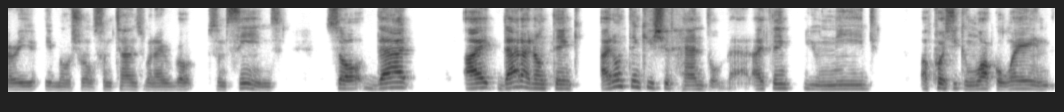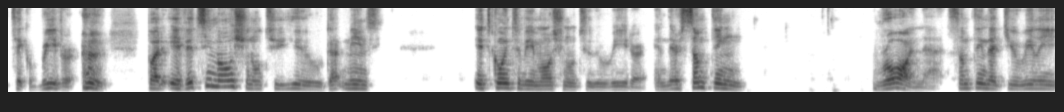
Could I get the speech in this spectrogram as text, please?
very emotional sometimes when i wrote some scenes. So that i that i don't think i don't think you should handle that. I think you need of course you can walk away and take a breather but if it's emotional to you that means it's going to be emotional to the reader and there's something raw in that something that you really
